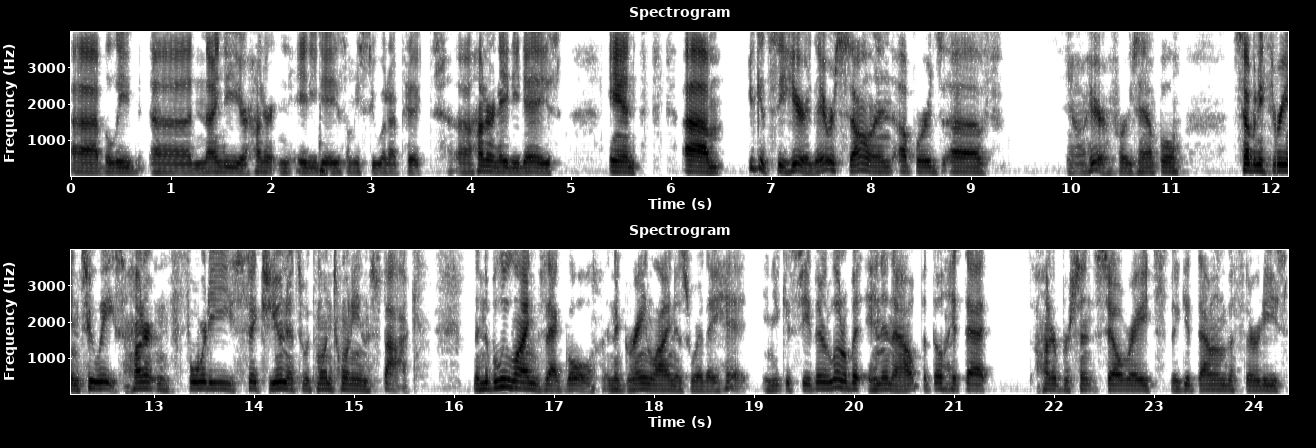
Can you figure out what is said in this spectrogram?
uh, I believe, uh, 90 or 180 days. Let me see what I picked. Uh, 180 days, and um, you can see here they were selling upwards of, you know, here for example, 73 in two weeks, 146 units with 120 in stock. And the blue line is that goal, and the green line is where they hit. And you can see they're a little bit in and out, but they'll hit that 100% sale rates. They get down in the 30s.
